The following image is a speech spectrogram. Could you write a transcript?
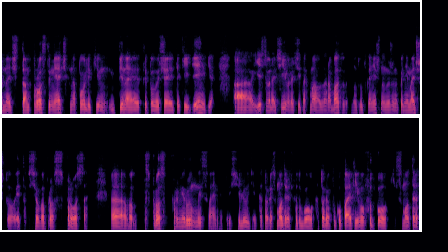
значит, там просто мячик на поле пинает и получает такие деньги, а есть врачи, врачи так мало зарабатывают. Но тут, конечно, нужно понимать, что это все вопрос спроса. А, спрос формируем мы с вами, то есть люди, которые смотрят футбол, которые покупают его футболки, смотрят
